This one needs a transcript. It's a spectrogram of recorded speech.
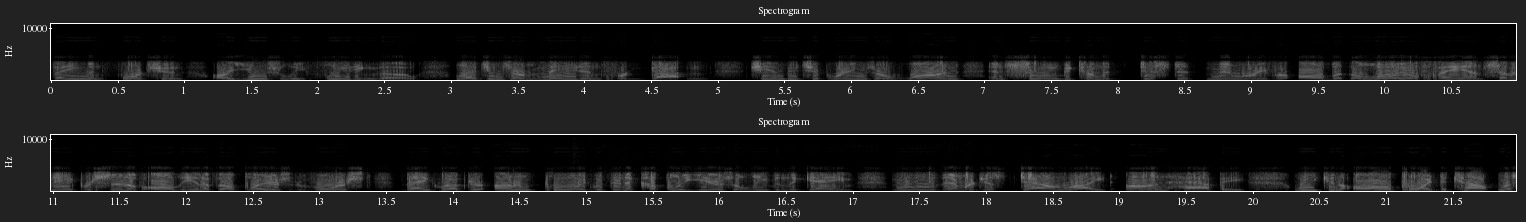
fame and fortune are usually fleeting, though. Legends are made and forgotten. Championship rings are won and soon become a distant memory for all but the loyal fans. 78% of all the NFL players are divorced, bankrupt, or unemployed within a couple of years of leaving the game. Many of them are just downright unhappy. We can all point to countless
